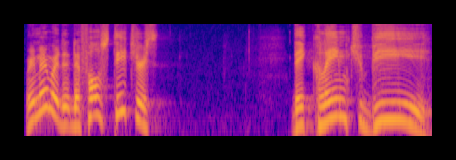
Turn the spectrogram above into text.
Remember that the false teachers, they claim to be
